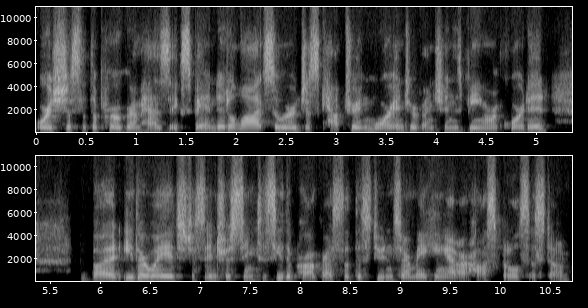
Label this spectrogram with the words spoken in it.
or it's just that the program has expanded a lot. So we're just capturing more interventions being recorded. But either way, it's just interesting to see the progress that the students are making at our hospital system.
